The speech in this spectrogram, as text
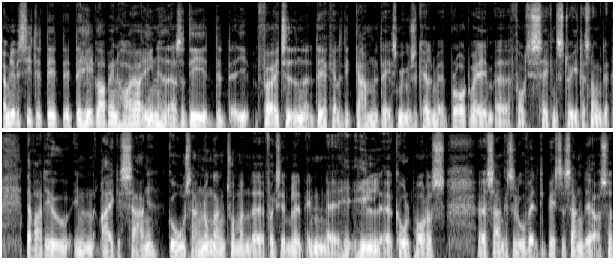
Jamen det vil sige, det, det, det, det hele går op i en højere enhed. Altså de, de, de, før i tiden, det jeg kalder de gammeldags musical med Broadway, øh, uh, 42nd Street og sådan noget, der, der var det jo en række sange, gode sange. Nogle gange tog man uh, for eksempel en, en uh, hele uh, Cole Porters uh, sangkatalog, valgte de bedste sange der, og så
